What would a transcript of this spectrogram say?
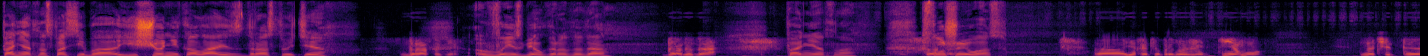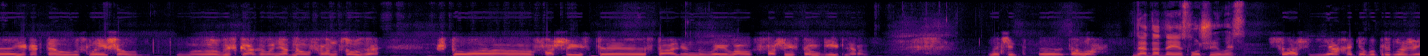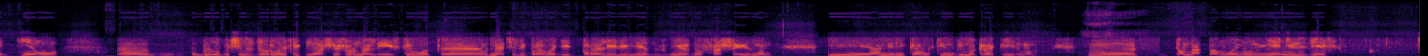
Понятно, спасибо. Еще Николай, здравствуйте. Здравствуйте. Вы из Белгорода, да? Да, да, да. Понятно. Саша, Слушаю вас. А, я хочу предложить тему. Значит, э, я как-то услышал высказывание одного француза, что э, фашист э, Сталин воевал с фашистом Гитлером. Значит, алло. Да-да-да, я слушаю вас. Саш, я хотел бы предложить тему. Было бы очень здорово, если бы наши журналисты вот начали проводить параллели между фашизмом и американским демократизмом. Mm. По, по моему мнению, здесь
